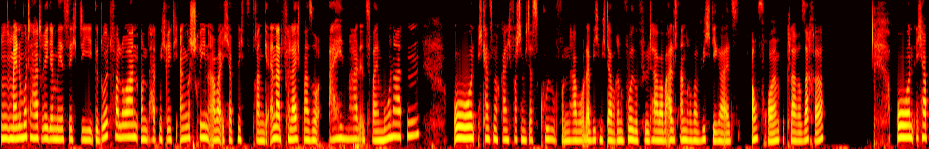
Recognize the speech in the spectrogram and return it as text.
Mm, meine Mutter hat regelmäßig die Geduld verloren und hat mich richtig angeschrien, aber ich habe nichts dran geändert. Vielleicht mal so einmal in zwei Monaten. Und ich kann es mir auch gar nicht vorstellen, wie ich das cool gefunden habe oder wie ich mich darin wohlgefühlt habe. Aber alles andere war wichtiger als Aufräumen. Klare Sache. Und ich habe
